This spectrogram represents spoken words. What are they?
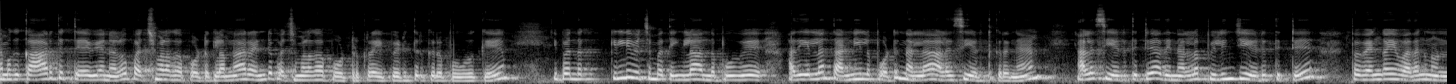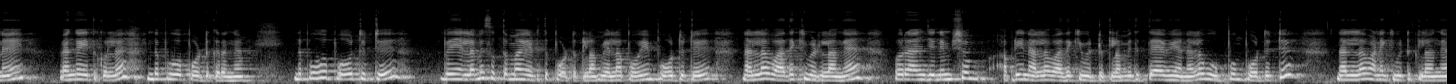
நமக்கு காரத்துக்கு தேவையான அளவு பச்சை மிளகா போட்டுக்கலாம். நான் ரெண்டு பச்சை மிளகா போட்டிருக்கிறேன் இப்போ எடுத்துருக்கிற பூவுக்கு. இப்போ அந்த கிள்ளி வச்சோம் பார்த்தீங்களா அந்த பூவு அதையெல்லாம் தண்ணியில் போட்டு நல்லா அலசி எடுத்துக்கிறேங்க. அலசி எடுத்துட்டு அதை நல்லா பிழிஞ்சு எடுத்துட்டு இப்போ வெங்காயம் வதங்கினோன்னே வெங்காயத்துக்குள்ளே இந்த பூவை போட்டுக்கிறேங்க. இந்த பூவை போட்டுட்டு இப்போ எல்லாமே சுத்தமாக எடுத்து போட்டுக்கலாம். எல்லா பூவையும் போட்டுட்டு நல்லா வதக்கி விடலாங்க. ஒரு அஞ்சு நிமிஷம் அப்படியே நல்லா வதக்கி விட்டுக்கலாம். இதுக்கு தேவையான அளவு உப்பும் போட்டுட்டு நல்லா வதக்கி விட்டுக்கலாங்க.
